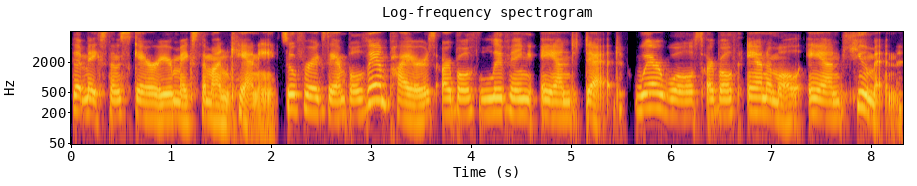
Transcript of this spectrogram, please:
that makes them scary or makes them uncanny. So, for example, vampires are both living and dead. Werewolves are both animal and human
